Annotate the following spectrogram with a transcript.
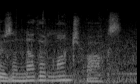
There's another lunchbox.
